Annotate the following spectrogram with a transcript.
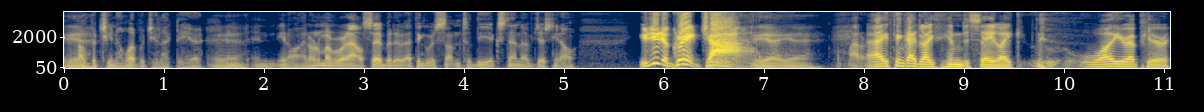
yeah. Al Pacino. What would you like to hear? Yeah. And, and you know, I don't remember what Al said, but I think it was something to the extent of just you know, you did a great job. Yeah, yeah. I don't know. I think I'd like him to say like, while you're up here,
